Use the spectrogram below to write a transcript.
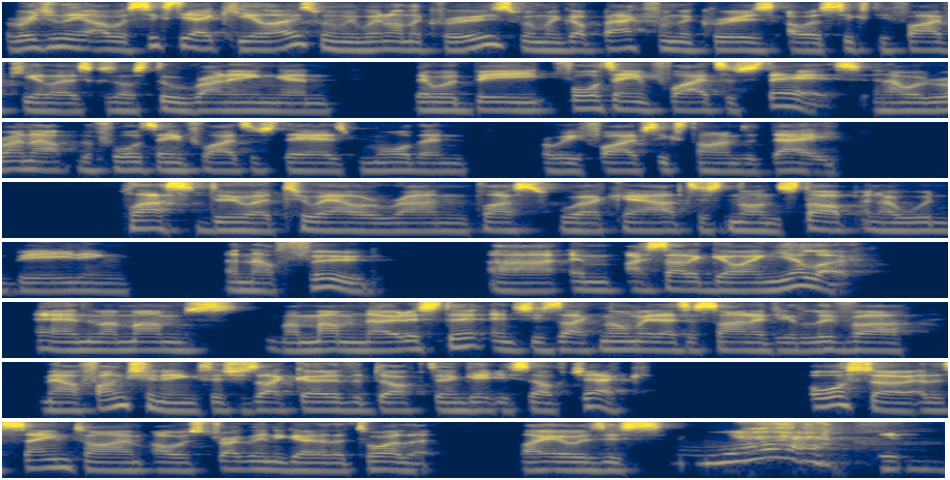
originally I was 68 kilos when we went on the cruise. When we got back from the cruise, I was 65 kilos because I was still running and there would be 14 flights of stairs and I would run up the 14 flights of stairs more than probably five, six times a day. Plus do a two hour run, plus work out just nonstop, and I wouldn't be eating enough food. Uh, and I started going yellow. And my mum's my mum noticed it and she's like, normally that's a sign of your liver malfunctioning. So she's like, go to the doctor and get yourself checked. Also, at the same time, I was struggling to go to the toilet. Like it was this yeah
